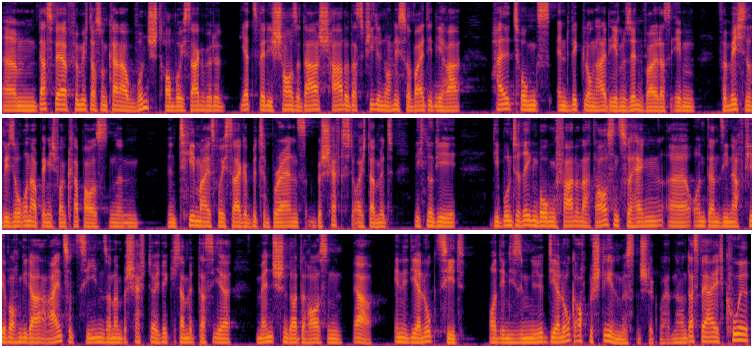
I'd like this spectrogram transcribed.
ähm, das wäre für mich doch so ein kleiner Wunschtraum, wo ich sagen würde, jetzt wäre die Chance da. Schade, dass viele noch nicht so weit in ihrer Haltungsentwicklung halt eben sind, weil das eben für mich sowieso unabhängig von Clubhouse ein, ein Thema ist, wo ich sage, bitte Brands, beschäftigt euch damit. Nicht nur die die bunte Regenbogenfahne nach draußen zu hängen äh, und dann sie nach vier Wochen wieder reinzuziehen, sondern beschäftigt euch wirklich damit, dass ihr Menschen dort draußen ja, in den Dialog zieht und in diesem Dialog auch bestehen müsst, ein Stück weit. Ne? Und das wäre eigentlich cool.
